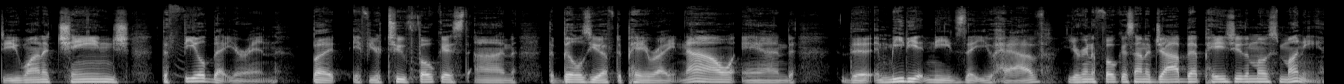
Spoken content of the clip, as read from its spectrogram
Do you want to change the field that you're in? But if you're too focused on the bills you have to pay right now and the immediate needs that you have, you're going to focus on a job that pays you the most money.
